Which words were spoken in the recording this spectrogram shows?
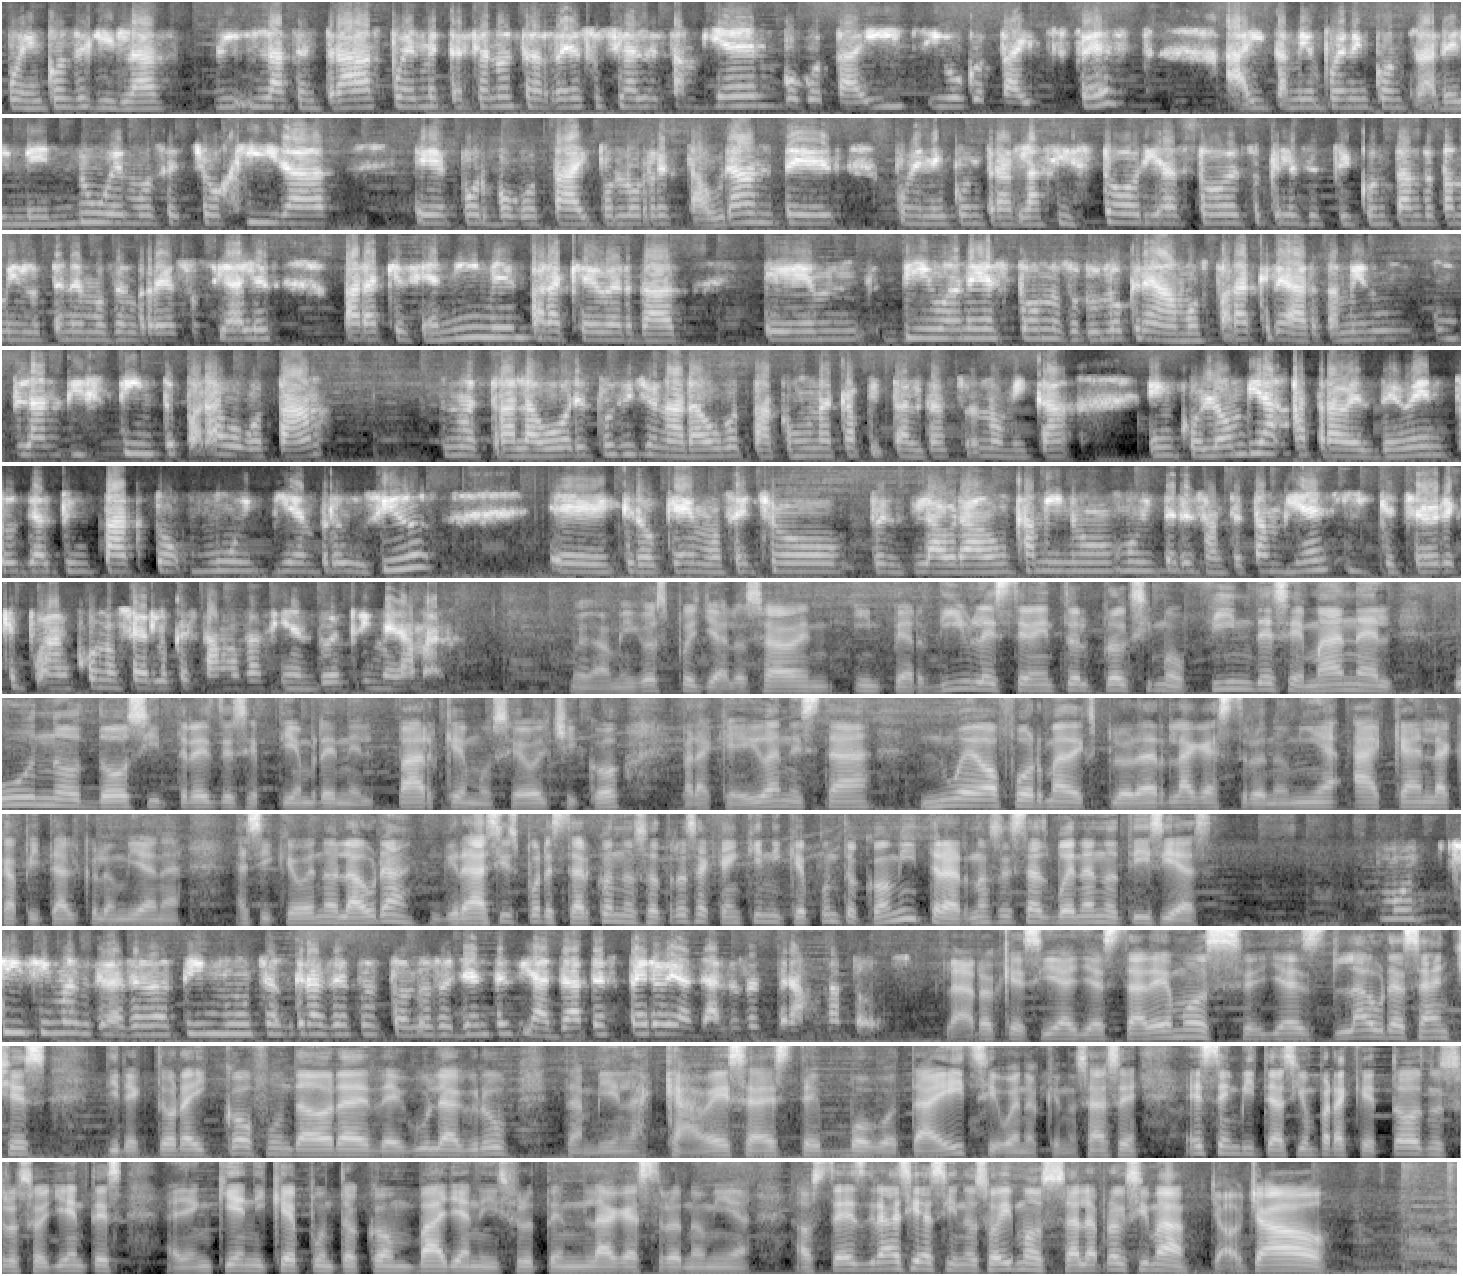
pueden conseguir las, las entradas, pueden meterse a nuestras redes sociales también, Bogotá Eats y Bogotá Eats Fest. Ahí también pueden encontrar el menú, hemos hecho giras eh, por Bogotá y por los restaurantes, pueden encontrar las historias, todo eso que les estoy contando también lo tenemos en redes sociales para que se animen, para que de verdad eh, vivan esto. Nosotros lo creamos para crear también un, un plan distinto para Bogotá nuestra labor es posicionar a Bogotá como una capital gastronómica en Colombia a través de eventos de alto impacto muy bien producidos. Eh, creo que hemos hecho, pues, labrado un camino muy interesante también y qué chévere que puedan conocer lo que estamos haciendo de primera mano. Bueno amigos, pues ya lo saben, imperdible este evento el próximo fin de semana, el 1, 2 y 3 de septiembre en el Parque Museo del Chico, para que vivan esta nueva forma de explorar la gastronomía acá en la capital colombiana. Así que bueno Laura, gracias por estar con nosotros acá en quinique.com y traernos estas buenas noticias. Muchísimas gracias a ti, muchas gracias a todos los oyentes y allá te espero y allá los esperamos a todos. Claro que sí, allá estaremos. Ella es Laura Sánchez, directora y cofundadora de The Gula Group, también la cabeza de este Bogotá Eats y bueno, que nos hace esta invitación para que todos nuestros oyentes allá en quienique.com vayan y disfruten la gastronomía. A ustedes gracias y nos oímos. A la próxima. Chao, chao.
